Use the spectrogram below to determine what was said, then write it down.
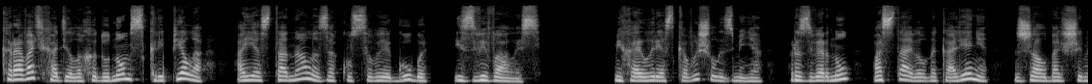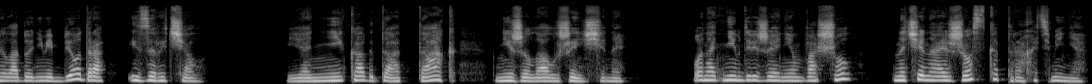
Кровать ходила ходуном, скрипела, а я стонала, закусывая губы, извивалась. Михаил резко вышел из меня, развернул, поставил на колени, сжал большими ладонями бедра и зарычал. Я никогда так не желал женщины. Он одним движением вошел, начиная жестко трахать меня.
